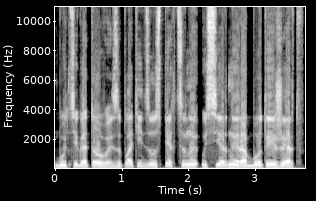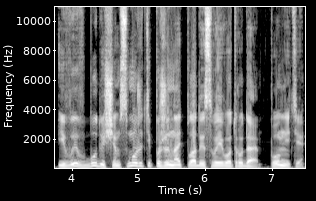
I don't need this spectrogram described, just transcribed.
Будьте готовы заплатить за успех ценой усердной работы и жертв, и вы в будущем сможете пожинать плоды своего труда. Помните,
